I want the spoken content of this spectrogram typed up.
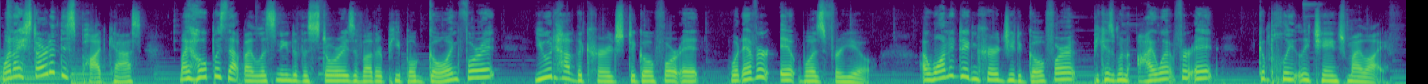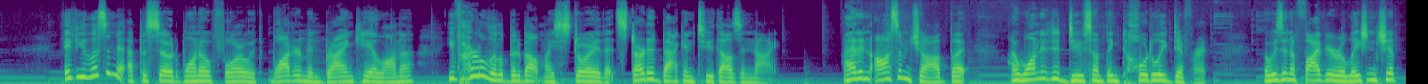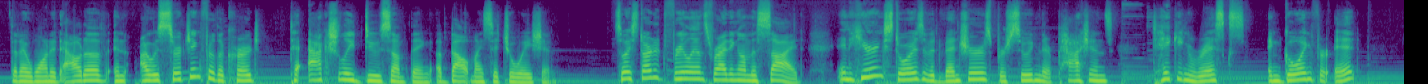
When I started this podcast, my hope was that by listening to the stories of other people going for it, you would have the courage to go for it, whatever it was for you. I wanted to encourage you to go for it because when I went for it, it completely changed my life. If you listen to episode 104 with Waterman Brian Keaulana, you've heard a little bit about my story that started back in 2009. I had an awesome job, but I wanted to do something totally different. I was in a five year relationship that I wanted out of, and I was searching for the courage to actually do something about my situation. So I started freelance writing on the side, and hearing stories of adventurers pursuing their passions, taking risks, and going for it,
